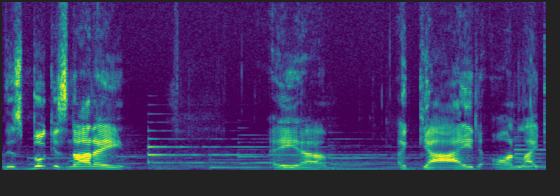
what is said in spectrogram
This book is not a, a, um, a guide on like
